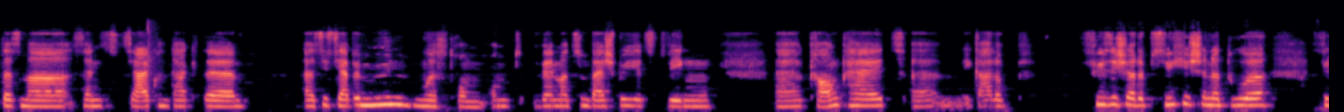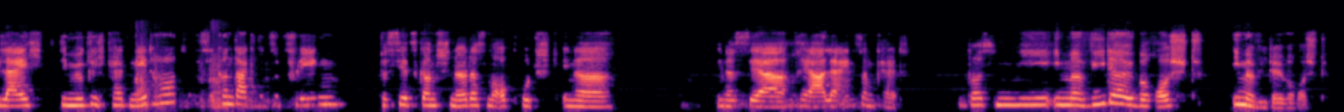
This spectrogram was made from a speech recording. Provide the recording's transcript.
dass man seine Sozialkontakte äh, sich sehr bemühen muss drum. Und wenn man zum Beispiel jetzt wegen äh, Krankheit, äh, egal ob physischer oder psychischer Natur, vielleicht die Möglichkeit nicht hat, diese Kontakte zu pflegen, passiert es ganz schnell, dass man abrutscht in eine, in eine sehr reale Einsamkeit was mich immer wieder überrascht, immer wieder überrascht.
